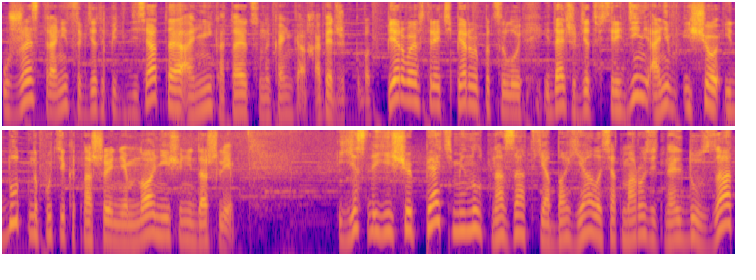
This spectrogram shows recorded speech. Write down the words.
уже страница где-то 50 они катаются на коньках. Опять же, вот первая встреча, первый поцелуй, и дальше где-то в середине они еще еще идут на пути к отношениям, но они еще не дошли. Если еще пять минут назад я боялась отморозить на льду зад,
